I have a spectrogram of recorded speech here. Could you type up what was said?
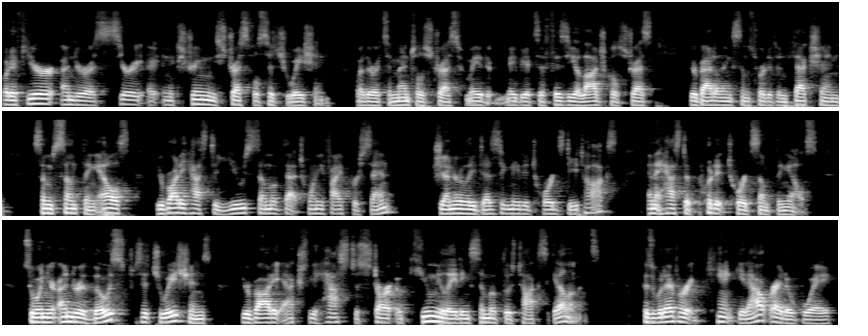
but if you're under a serious, an extremely stressful situation, whether it's a mental stress, maybe, maybe it's a physiological stress, you're battling some sort of infection, some something else, your body has to use some of that 25% generally designated towards detox, and it has to put it towards something else. So when you're under those situations, your body actually has to start accumulating some of those toxic elements because whatever it can't get out right away,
